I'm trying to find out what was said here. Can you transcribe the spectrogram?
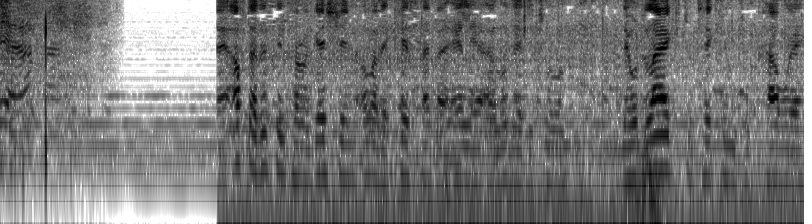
Uh, After this interrogation over the case that I earlier alluded to, they would like to take him to Kabwe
